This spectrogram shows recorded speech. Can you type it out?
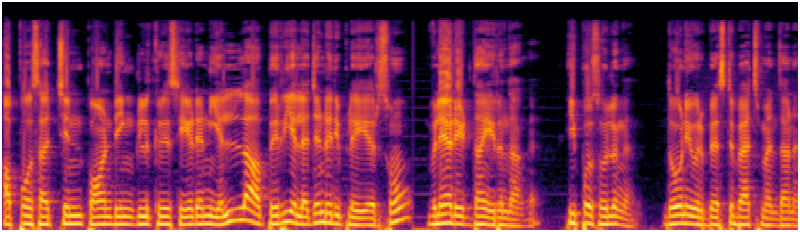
அப்போது சச்சின் பாண்டிங் கில்கிறிஸ் ஏடன் எல்லா பெரிய லெஜெண்டரி பிளேயர்ஸும் விளையாடிட்டு தான் இருந்தாங்க. இப்போ சொல்லுங்கள் தோனி ஒரு பெஸ்ட் பேட்ஸ்மேன் தானே.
